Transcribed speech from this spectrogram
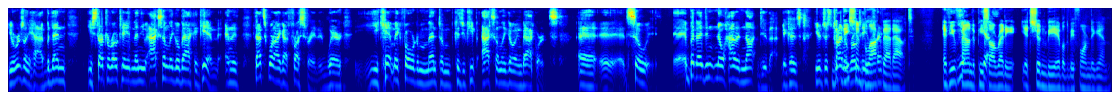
you originally had. But then you start to rotate and then you accidentally go back again. And it, that's where i got frustrated where you can't make forward momentum because you keep accidentally going backwards. Uh, so but i didn't know how to not do that because you're just trying they to rotate should block that out. If you found yeah, a piece yes. already it shouldn't be able to be formed again.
